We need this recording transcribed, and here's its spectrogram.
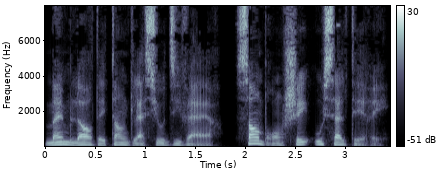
même lors des temps glaciaux d'hiver, sans broncher ou s'altérer.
